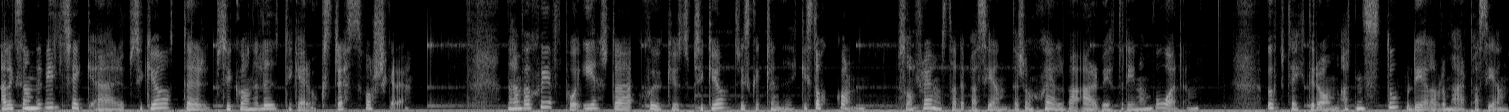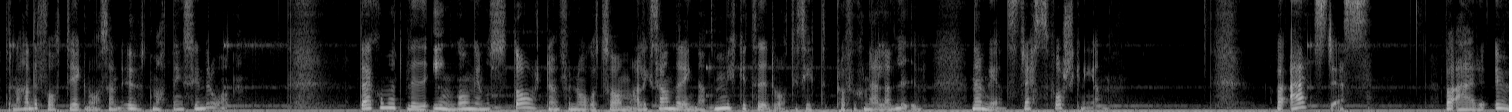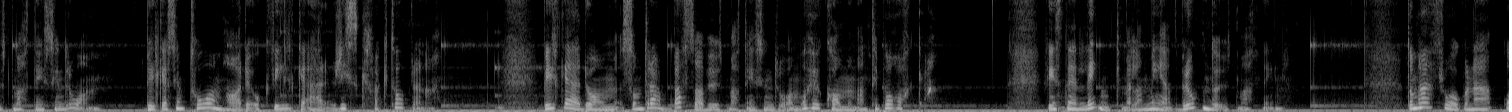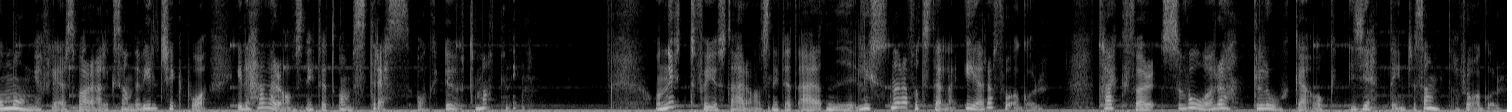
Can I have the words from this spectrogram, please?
Alexander Wilczek är psykiater, psykoanalytiker och stressforskare. När han var chef på Ersta sjukhus psykiatriska klinik i Stockholm, som främst hade patienter som själva arbetade inom vården, upptäckte de att en stor del av de här patienterna hade fått diagnosen utmattningssyndrom. Det här kom att bli ingången och starten för något som Alexander ägnat mycket tid åt i sitt professionella liv, nämligen stressforskningen. Vad är stress? Vad är utmattningssyndrom? Vilka symptom har det och vilka är riskfaktorerna? Vilka är de som drabbas av utmattningssyndrom och hur kommer man tillbaka? Finns det en länk mellan medberoende och utmattning? De här frågorna och många fler svarar Alexander Wilczek på i det här avsnittet om stress och utmattning. Och nytt för just det här avsnittet är att ni lyssnare har fått ställa era frågor. Tack för svåra, kloka och jätteintressanta frågor.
